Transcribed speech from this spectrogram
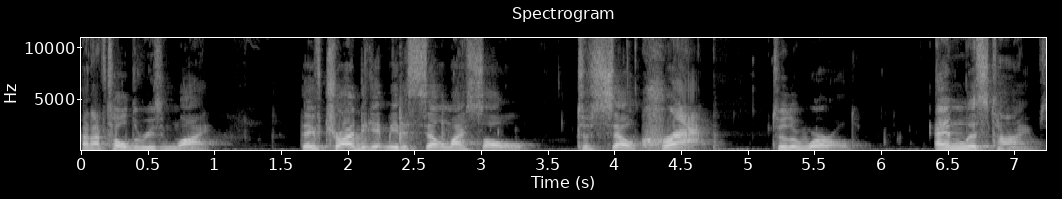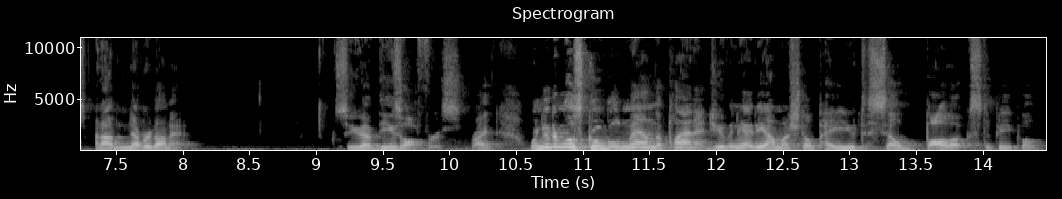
and I've told the reason why. They've tried to get me to sell my soul to sell crap to the world endless times, and I've never done it. So you have these offers, right? When you're the most Googled man on the planet, do you have any idea how much they'll pay you to sell bollocks to people?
